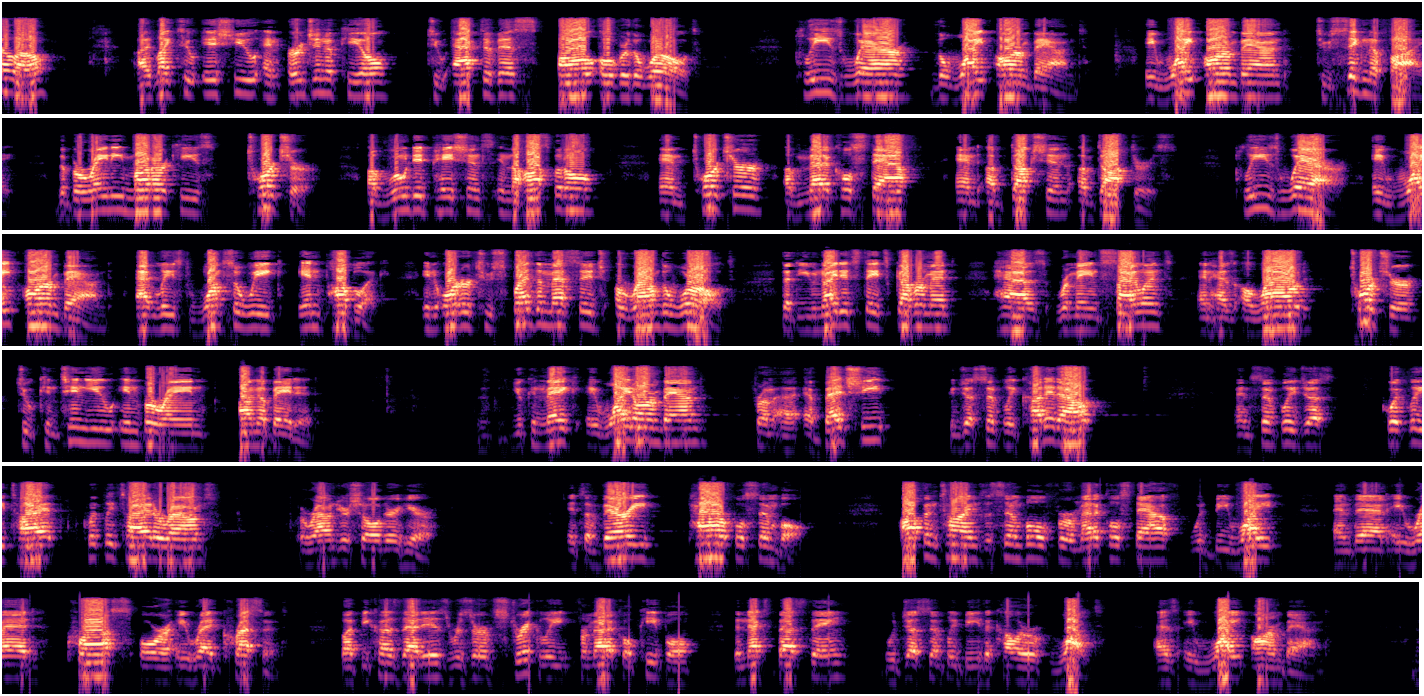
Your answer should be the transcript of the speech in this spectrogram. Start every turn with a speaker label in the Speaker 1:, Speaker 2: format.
Speaker 1: Hello. I'd like to issue an urgent appeal to activists all over the world. Please wear the white armband, a white armband to signify the Bahraini monarchy's torture of wounded patients in the hospital and torture of medical staff and abduction of doctors. Please wear a white armband least once a week in public in order to spread the message around the world that the United States government has remained silent and has allowed torture to continue in Bahrain unabated. You can make a white armband from a, a bed sheet. You can just simply cut it out and simply just quickly tie it quickly tie it around around your shoulder here. It's a very powerful symbol. Oftentimes the symbol for medical staff would be white and then a red cross or a red crescent. But because that is reserved strictly for medical people, the next best thing would just simply be the color white as a white armband.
